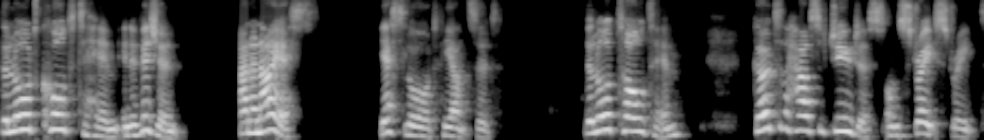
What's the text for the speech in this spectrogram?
The Lord called to him in a vision, Ananias. Yes, Lord, he answered. The Lord told him, Go to the house of Judas on Straight Street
